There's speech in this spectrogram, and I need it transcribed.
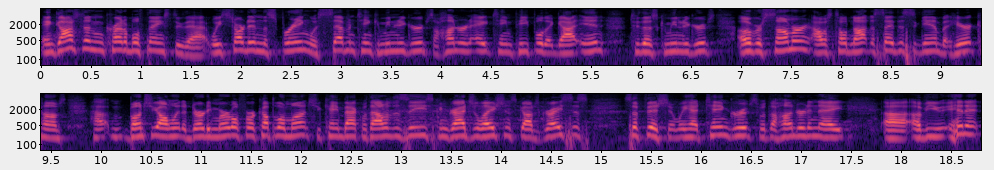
And God's done incredible things through that. We started in the spring with 17 community groups, 118 people that got into those community groups. Over summer, I was told not to say this again, but here it comes. A bunch of y'all went to Dirty Myrtle for a couple of months. You came back without a disease. Congratulations. God's grace is sufficient. We had 10 groups with 108 uh, of you in it.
